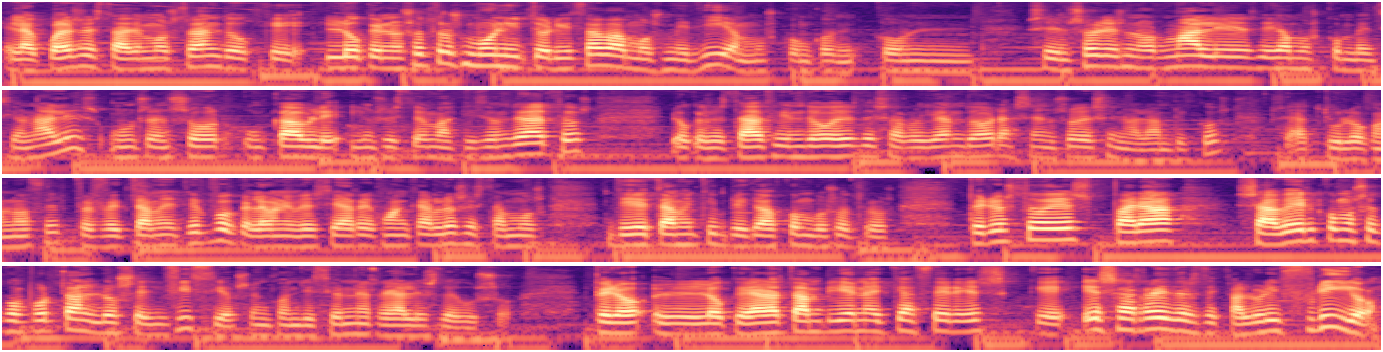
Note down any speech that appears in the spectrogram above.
en la cual se está demostrando que lo que nosotros monitorizábamos, medíamos con, con, sensores normales, digamos convencionales, un sensor, un cable y un sistema de adquisición de datos, lo que se está haciendo es desarrollando ahora sensores inalámbricos. O sea, tú lo conoces perfectamente porque en la Universidad Rey Juan Carlos estamos directamente implicados con vosotros. Pero esto es para saber cómo se comportan los edificios en condiciones reales de uso. Pero lo que ahora también hay que hacer es que esas redes de calor y frío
